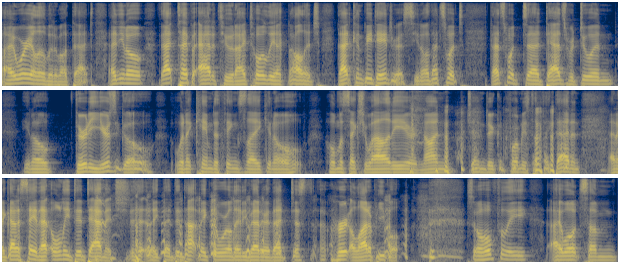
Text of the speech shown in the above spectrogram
I worry a little bit about that. And you know, that type of attitude, I totally acknowledge that can be dangerous. You know, that's what that's what uh, dads were doing. You know, 30 years ago when it came to things like you know homosexuality or non-gender conformity stuff like that and and I got to say that only did damage like that did not make the world any better that just hurt a lot of people so hopefully I won't some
